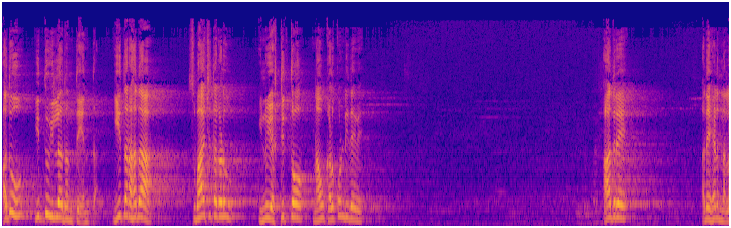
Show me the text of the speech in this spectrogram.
ಅದು ಇದ್ದು ಇಲ್ಲದಂತೆ ಅಂತ. ಈ ತರಹದ ಸುಭಾಷಿತಗಳು ಇನ್ನೂ ಎಷ್ಟಿತ್ತೋ ನಾವು ಕಳ್ಕೊಂಡಿದ್ದೇವೆ. ಆದರೆ ಅದೇ ಹೇಳಿದ್ನಲ್ಲ,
